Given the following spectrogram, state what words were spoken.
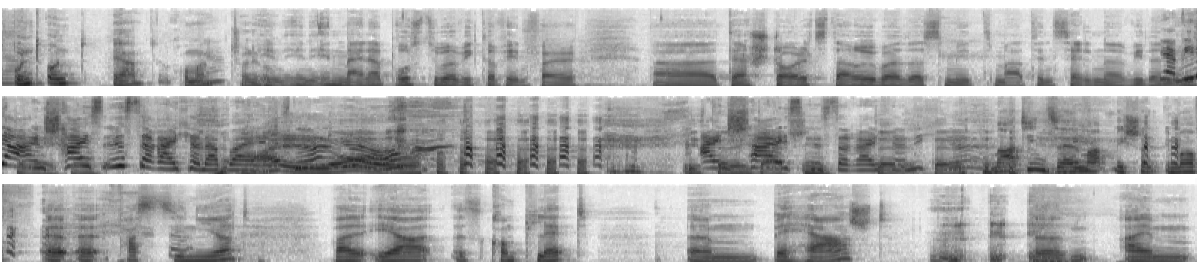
Ja. Und, und, ja, Roman, Ja. Entschuldigung. In, in, in meiner Brust überwiegt auf jeden Fall äh, der Stolz darüber, dass mit Martin Sellner wieder Ja, wieder ein scheiß Österreicher dabei ist. Ne? Hallo! Genau. Ein scheiß Österreicher, der- nicht? der- ne? Martin Selmer hat mich schon immer äh, äh, fasziniert, weil er es komplett ähm, beherrscht, ähm, einem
